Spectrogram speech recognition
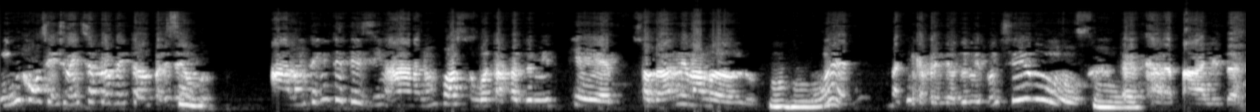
inconscientemente se aproveitando, por exemplo. Sim. Ah, não tem tetezinho, ah, não posso botar pra dormir porque só dorme mamando. Uhum. Ué, mas tem que aprender a dormir contigo. É, cara, pálida,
